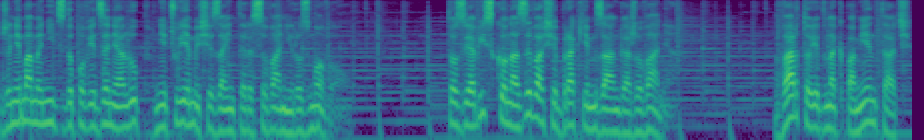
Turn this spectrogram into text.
że nie mamy nic do powiedzenia lub nie czujemy się zainteresowani rozmową. To zjawisko nazywa się brakiem zaangażowania. Warto jednak pamiętać,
